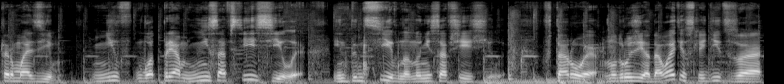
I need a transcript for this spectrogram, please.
Тормозим не, вот прям не со всей силы, интенсивно, но не со всей силы. Второе, ну, друзья, давайте следить за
